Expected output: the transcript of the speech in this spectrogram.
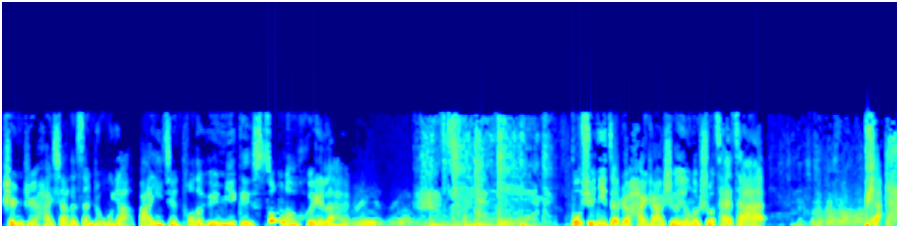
甚至还吓了三只乌鸦，把以前偷的玉米给送了回来。不许你在这含沙射影的说彩彩，啪。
